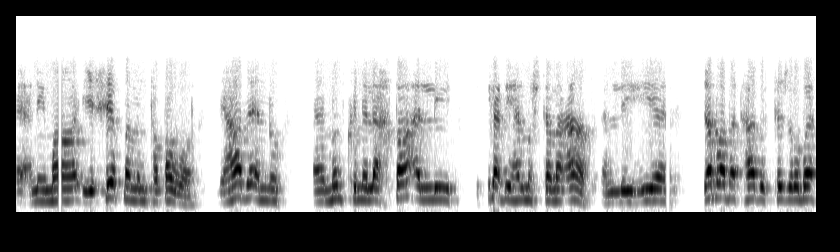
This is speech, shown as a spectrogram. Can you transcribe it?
يعني ما يحيطنا من تطور. لهذا إنه ممكن الأخطاء اللي تلعب بها المجتمعات اللي هي جربت هذه التجربة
